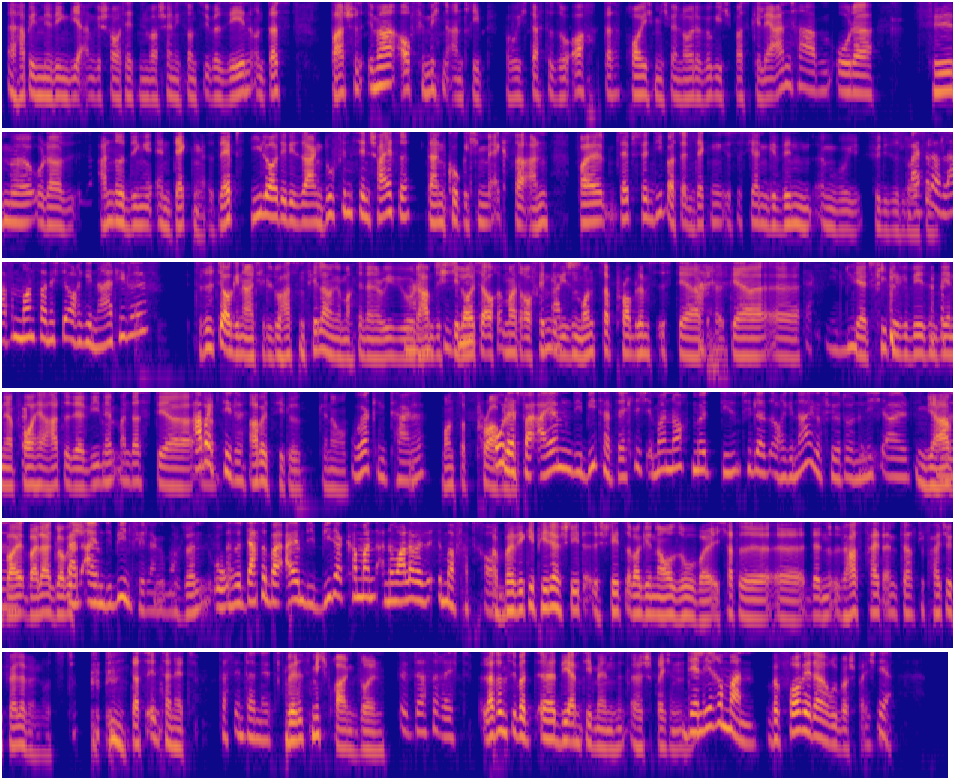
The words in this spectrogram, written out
Äh, habe ihn mir wegen dir angeschaut, hätte ihn wahrscheinlich sonst übersehen. Und das war schon immer auch für mich ein Antrieb, wo ich dachte so, ach, da freue ich mich, wenn Leute wirklich was gelernt haben oder Filme oder andere Dinge entdecken. Selbst die Leute, die sagen, du findest den scheiße, dann gucke ich ihn extra an, weil selbst wenn die was entdecken, ist es ja ein Gewinn irgendwie für diese Leute. Weißt du, dass Larvenmonster nicht der Originaltitel ist? Das ist der Originaltitel. Du hast einen Fehler gemacht in deiner Review. Nein, da haben sich die Leute auch immer darauf hingewiesen. Quatsch. Monster Problems ist der, der, Da- äh, der Titel gewesen, den er vorher hatte. Der, wie nennt man das? Der äh, Arbeitstitel. Arbeitstitel, genau. Working Title. Monster Problems. Oh, der ist bei IMDb tatsächlich immer noch mit diesem Titel als Original geführt und nicht als. ja, äh, weil, weil er, glaube Da ich. hat IMDb einen Fehler gemacht. Wenn, oh, Also ich dachte, bei IMDb, da kann man normalerweise immer vertrauen. bei Wikipedia steht es aber genau so, weil ich hatte, äh, denn du hast halt einfach die falsche Quelle benutzt. Das Internet. das Internet. Du hättest mich fragen sollen. Äh, Da hast du recht. Lass uns über äh, The Empty Man äh, sprechen. Der leere Mann. Bevor wir darüber sprechen. Ja.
